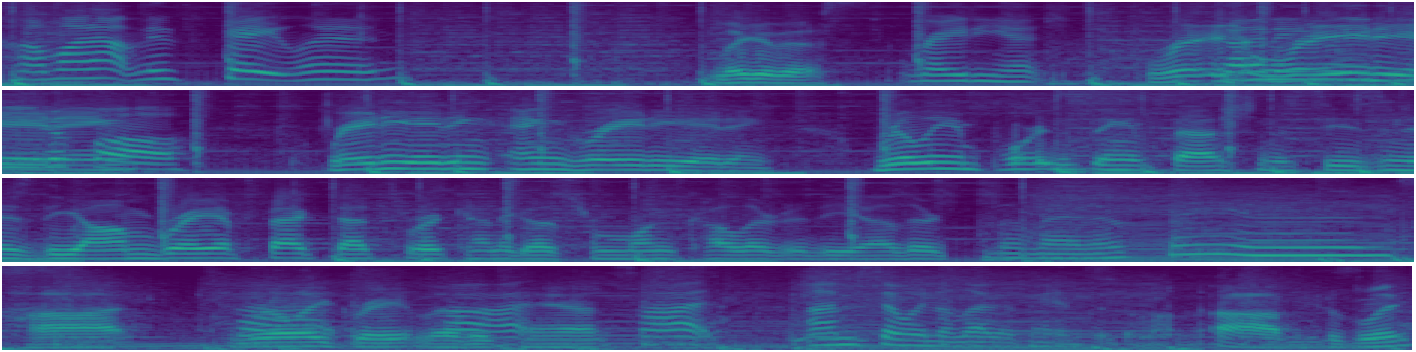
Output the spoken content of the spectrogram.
Come on out, Miss Caitlin. Look at this. Radiant. Ra- Stunningly radiating. beautiful. Radiating and gradiating. Really important thing in fashion this season is the ombre effect. That's where it kind of goes from one color to the other. The leather pants. Hot. Really great leather hot, pants. Hot. I'm so into leather pants at the moment. Obviously.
